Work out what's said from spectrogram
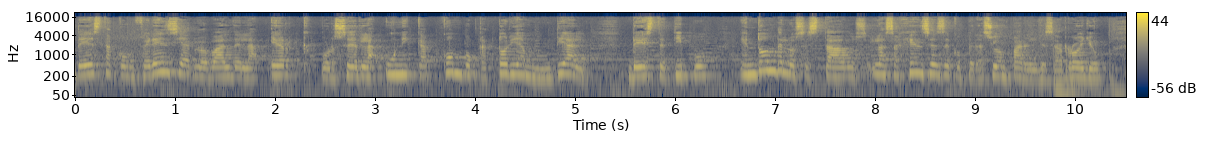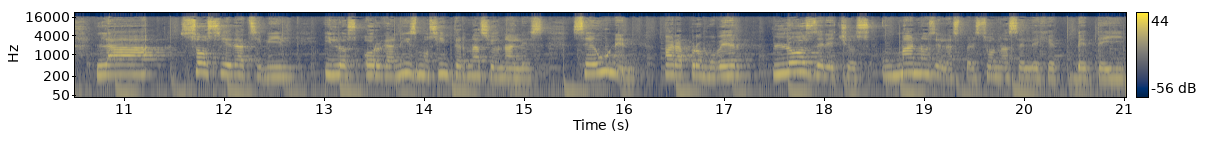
de esta conferencia global de la ERC por ser la única convocatoria mundial de este tipo en donde los estados, las agencias de cooperación para el desarrollo, la sociedad civil y los organismos internacionales se unen para promover los derechos humanos de las personas LGBTIQ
